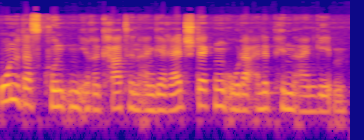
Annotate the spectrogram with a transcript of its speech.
ohne dass Kunden ihre Karte in ein Gerät stecken oder eine PIN eingeben.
